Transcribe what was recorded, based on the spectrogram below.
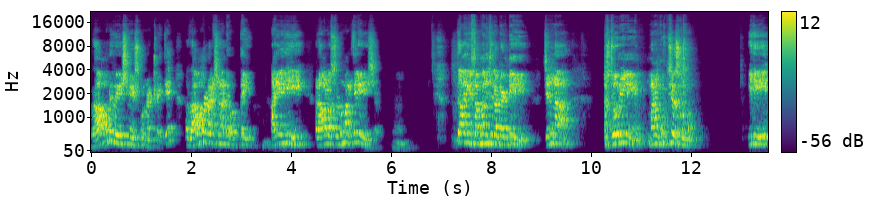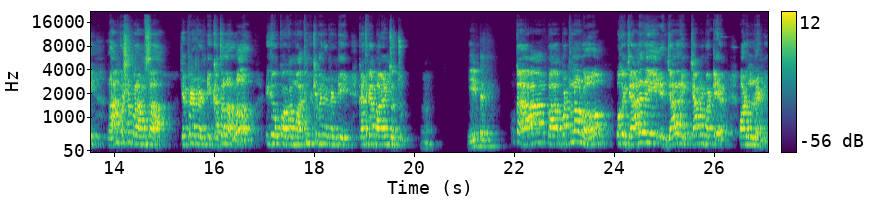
రాముడు వేషం వేసుకున్నట్లయితే రాముడు లక్షణాలే వస్తాయి అనేది రావణాసుడు మనకు తెలియజేశాడు. ఉమ్, దానికి సంబంధించినటువంటి చిన్న స్టోరీని మనం గుర్తు చేసుకుందాం. ఇది రామకృష్ణ పరహంస చెప్పినటువంటి కథలలో ఇది ఒక అతి ముఖ్యమైనటువంటి కథగా భావించవచ్చు. ఏంటది? ఒక పట్టణంలో ఒక జాలరి జాలరి చేపలు పట్టే వాడు ఉండండి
